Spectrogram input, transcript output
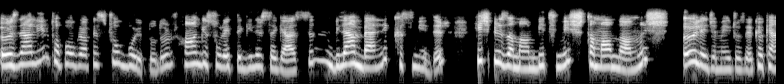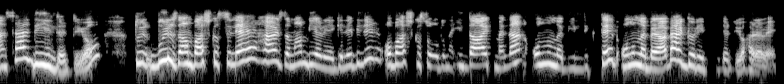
Öznelliğin topografisi çok boyutludur. Hangi surette gelirse gelsin bilen benlik kısmidir. Hiçbir zaman bitmiş, tamamlanmış, öylece mevcut ve kökensel değildir diyor. Bu yüzden başkasıyla her zaman bir araya gelebilir. O başkası olduğunu iddia etmeden onunla birlikte, onunla beraber görebilir diyor Haraway.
